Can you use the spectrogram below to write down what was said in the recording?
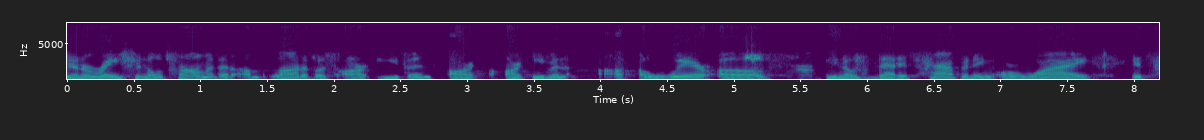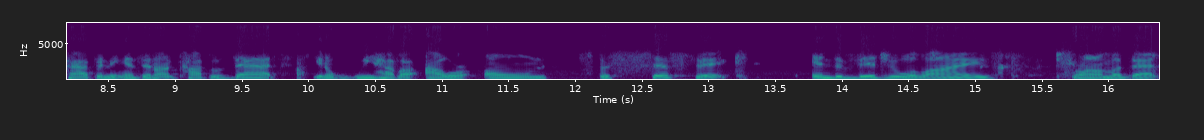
generational trauma that a lot of us aren't even, aren't, aren't even aware of, you know, that it's happening or why it's happening. And then on top of that, you know, we have a, our own specific individualized trauma that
